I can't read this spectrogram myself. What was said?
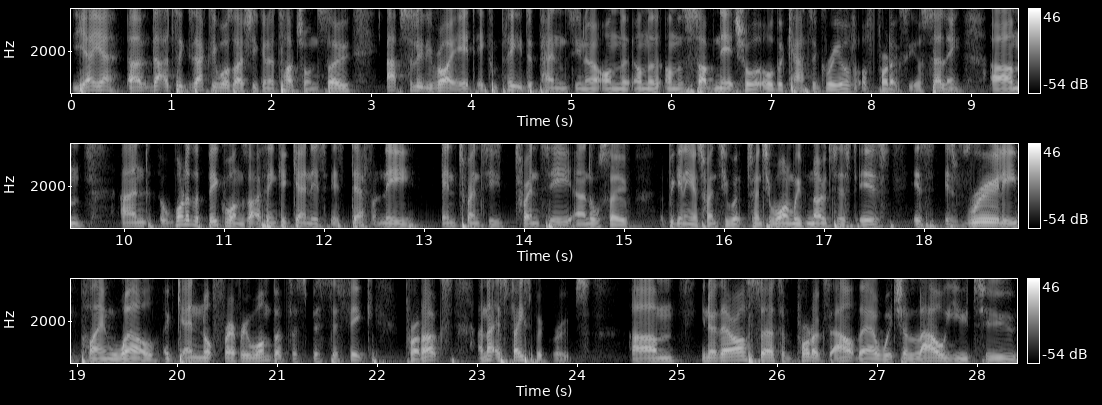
Yeah, yeah, uh, that's exactly what I was actually going to touch on. So, absolutely right. It, it completely depends, you know, on the on the on the sub niche or, or the category of, of products that you're selling. Um, and one of the big ones that I think again is is definitely in 2020 and also the beginning of 2021 we've noticed is is is really playing well. Again, not for everyone, but for specific products, and that is Facebook groups. Um, you know, there are certain products out there which allow you to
